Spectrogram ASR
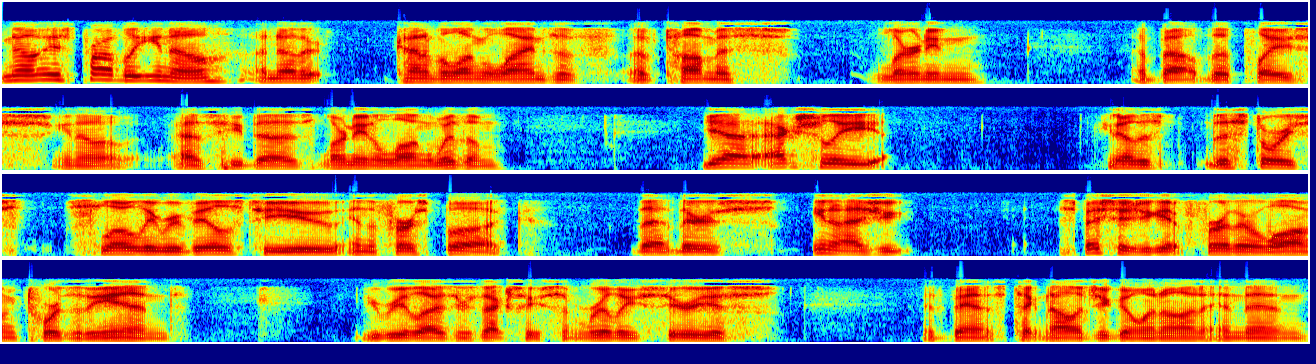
no it's probably you know another kind of along the lines of of Thomas learning about the place, you know, as he does, learning along with him. Yeah, actually, you know, this this story slowly reveals to you in the first book that there's, you know, as you, especially as you get further along towards the end, you realize there's actually some really serious advanced technology going on, and then,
